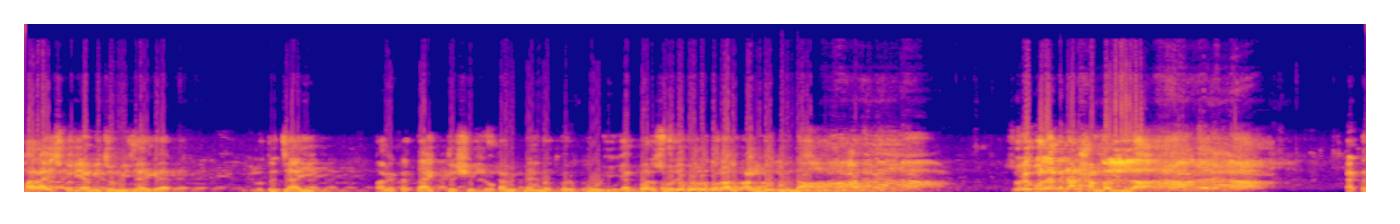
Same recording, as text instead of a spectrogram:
ফারাইজ করি আমি জমি জায়গা। এগুলো তো যাই। আমি একটা দায়িত্বশীল লোক, আমি মেহনত করে পড়ি। একবার জোরে বলে তো আলহামদুলিল্লাহ। জোরে বলেবেন আলহামদুলিল্লাহ। একটা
